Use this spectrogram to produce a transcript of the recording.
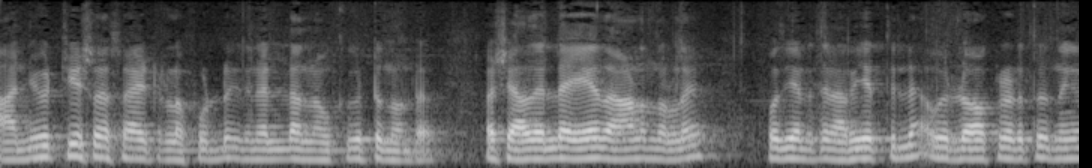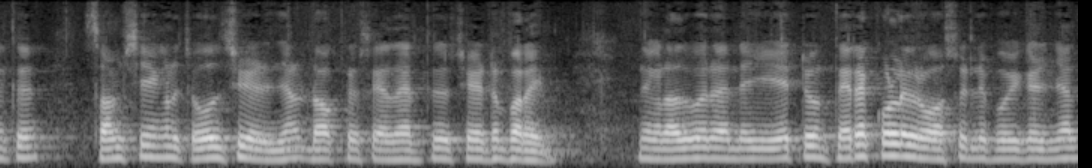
ആ ന്യൂട്രീഷ്യസ് ആയിട്ടുള്ള ഫുഡ് ഇതിനെല്ലാം നമുക്ക് കിട്ടുന്നുണ്ട്. പക്ഷേ അതെല്ലാം ഏതാണെന്നുള്ള പൊതുജനത്തിന് അറിയത്തില്ല. ഒരു ഡോക്ടറെ അടുത്ത് നിങ്ങൾക്ക് സംശയങ്ങൾ ചോദിച്ചു കഴിഞ്ഞാൽ ഡോക്ടേഴ്സ് ഏതായാലും തീർച്ചയായിട്ടും പറയും. നിങ്ങൾ അതുപോലെ തന്നെ ഏറ്റവും തിരക്കുള്ള ഒരു ഹോസ്പിറ്റലിൽ പോയി കഴിഞ്ഞാൽ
